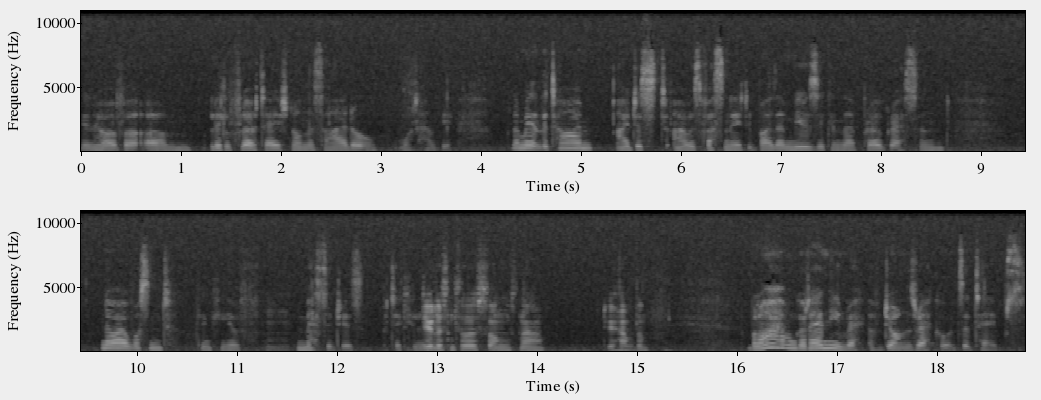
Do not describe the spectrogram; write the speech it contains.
you know, of a um, little flirtation on the side or what have you. I mean, at the time, I just, I was fascinated by their music and their progress, and no, I wasn't thinking of mm. messages particularly. Do you listen to those songs now? Do you have them? Well, I haven't got any of John's records or tapes.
